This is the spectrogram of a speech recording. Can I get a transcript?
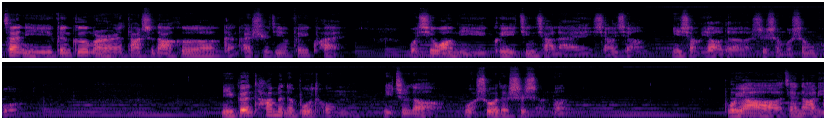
在你跟哥们儿大吃大喝，感慨时间飞快，我希望你可以静下来想想，你想要的是什么生活。你跟他们的不同。你知道我说的是什么？不要在那里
